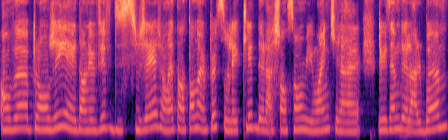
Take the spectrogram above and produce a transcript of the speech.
On va plonger dans le vif du sujet. J'aimerais t'entendre un peu sur le clip de la chanson Rewind, qui est la deuxième de Mhm. l'album,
